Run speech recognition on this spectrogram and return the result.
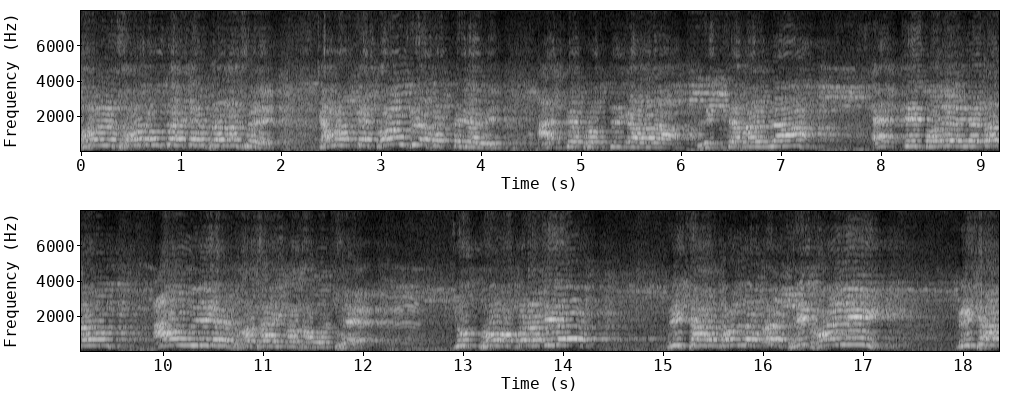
ধরনের ষড়যন্ত্র একের আছে। জামাতকে কলঙ্কিত করতে যাবে। আজকে পত্রিকাওয়ালা লিখতে পারেন না। একটি দলের নেতারা কথা বলছে। যুদ্ধ অপরাধীদের বিচার বন্ধ করা ঠিক হয়নি। বিচার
